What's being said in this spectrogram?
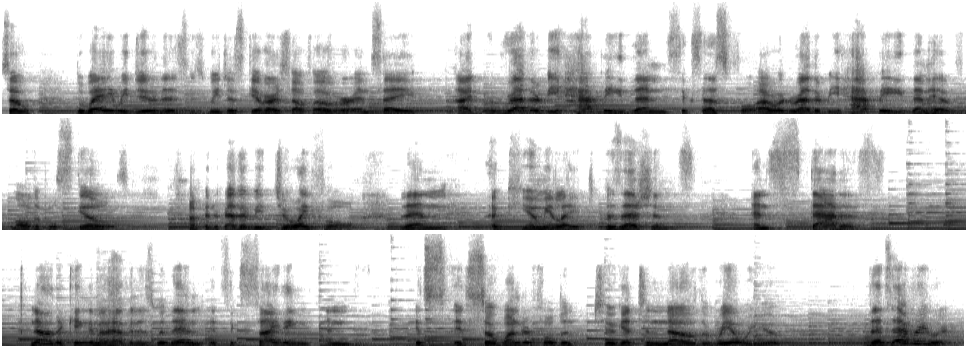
So the way we do this is we just give ourselves over and say, I'd rather be happy than successful. I would rather be happy than have multiple skills. I would rather be joyful than accumulate possessions and status. No, the kingdom of heaven is within. It's exciting and it's it's so wonderful to, to get to know the real you that's everywhere.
